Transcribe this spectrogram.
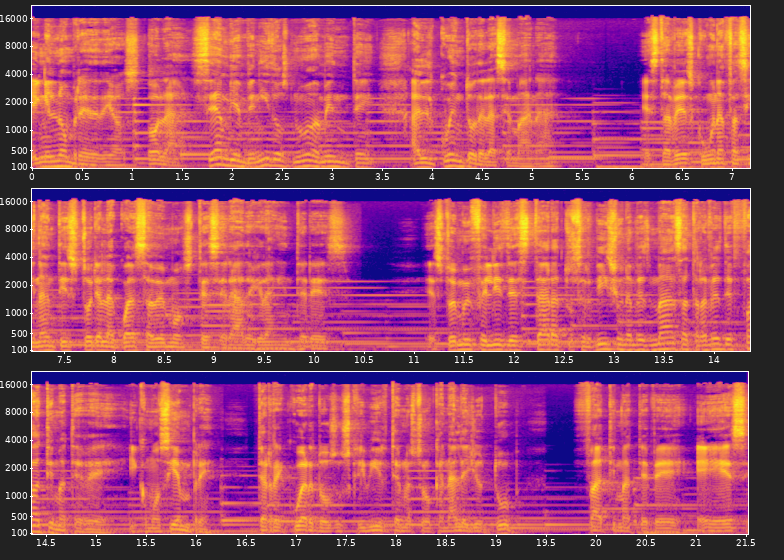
En el nombre de Dios, hola, sean bienvenidos nuevamente al cuento de la semana. Esta vez con una fascinante historia la cual sabemos te será de gran interés. Estoy muy feliz de estar a tu servicio una vez más a través de Fátima TV y como siempre, te recuerdo suscribirte a nuestro canal de YouTube Fátima TV ES,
